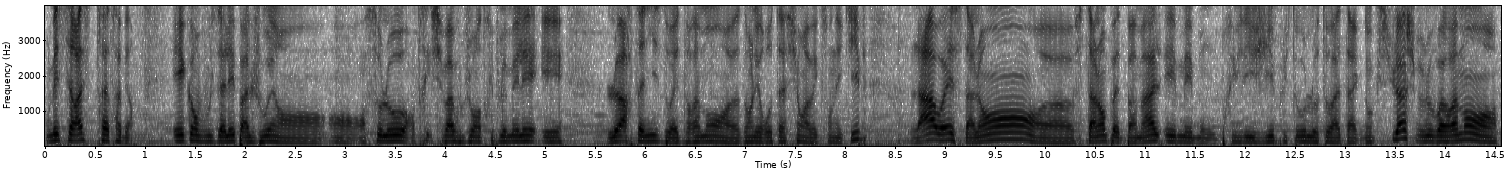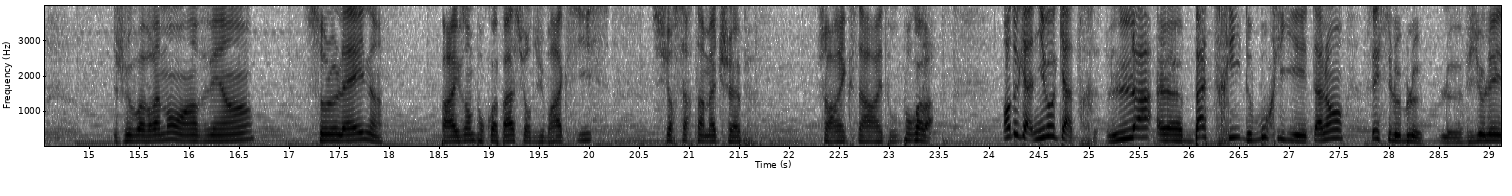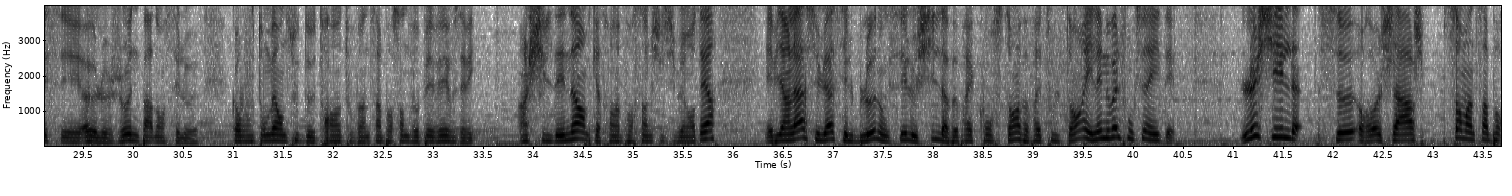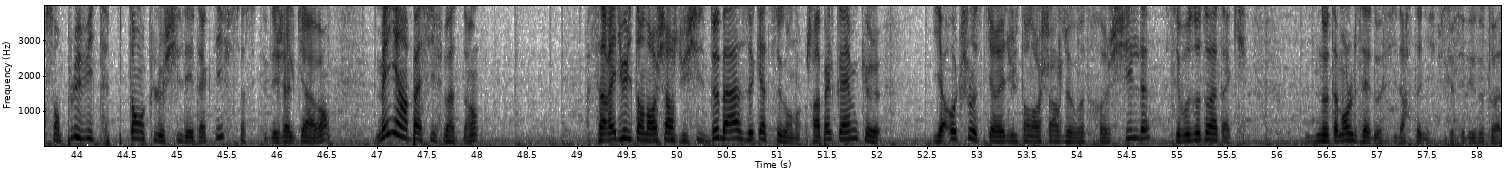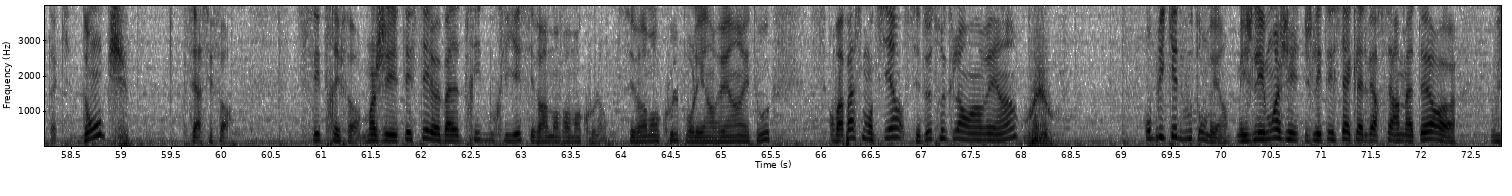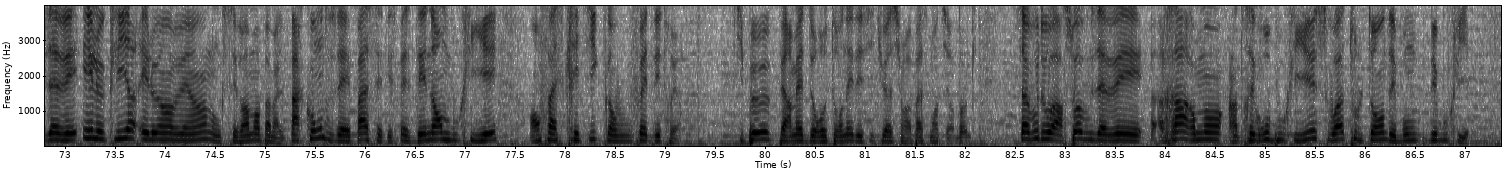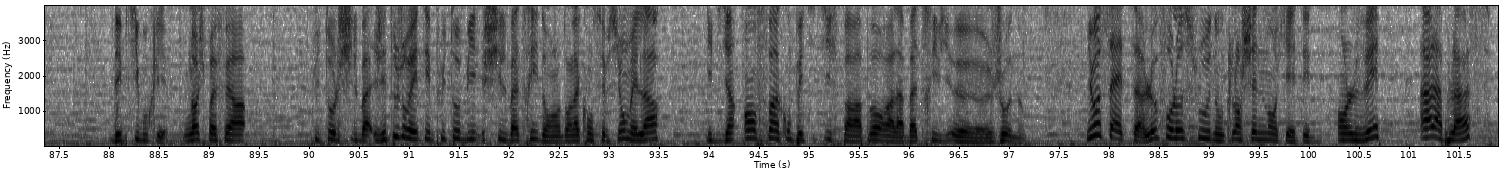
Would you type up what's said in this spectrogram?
Mais ça reste très très bien. Et quand vous allez pas le jouer en, solo, en je sais pas, vous le jouez en triple mêlée et le Artanis doit être vraiment euh, dans les rotations avec son équipe. Là, ouais, ce talent, euh, ce talent peut être pas mal. Et mais bon, privilégier plutôt l'auto-attaque. Donc celui-là, je le vois vraiment, je le vois vraiment en 1v1 solo lane. Par exemple, pourquoi pas sur du Braxis, sur certains match-up, genre Rexar et tout. Pourquoi pas en tout cas, niveau 4, la euh, batterie de bouclier talent, vous savez c'est le bleu, le violet c'est, le jaune pardon c'est le, quand vous tombez en dessous de 30 ou 25% de vos PV, vous avez un shield énorme, 80% de shield supplémentaire, et eh bien là celui-là c'est le bleu, donc c'est le shield à peu près constant, à peu près tout le temps, et il a une nouvelle fonctionnalité. Le shield se recharge 125% plus vite tant que le shield est actif, ça c'était déjà le cas avant, mais il y a un passif maintenant, ça réduit le temps de recharge du shield de base de 4 secondes. Je rappelle quand même que il y a autre chose qui réduit le temps de recharge de votre shield, c'est vos auto-attaques. Notamment le Z aussi d'Artanis, puisque c'est des auto-attaques. Donc, c'est assez fort. C'est très fort. Moi j'ai testé le batterie de bouclier, c'est vraiment vraiment cool. Hein. C'est vraiment cool pour les 1v1 et tout. On va pas se mentir, ces deux trucs là en 1v1, compliqué de vous tomber. Hein. Mais je moi je l'ai testé avec l'adversaire amateur. Euh, vous avez et le clear et le 1v1, donc c'est vraiment pas mal. Par contre, vous n'avez pas cette espèce d'énorme bouclier en phase critique quand vous vous faites détruire qui peut permettre de retourner des situations, on va pas se mentir. Donc ça vous doit, soit vous avez rarement un très gros bouclier, soit tout le temps des bons des boucliers. Des petits boucliers. Moi je préfère plutôt le J'ai toujours été plutôt shield batterie dans, la conception, mais là il devient enfin compétitif par rapport à la batterie euh, jaune. Niveau 7, le follow through, donc l'enchaînement qui a été enlevé à la place.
